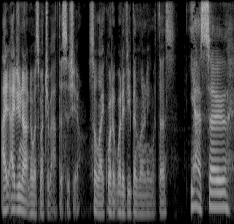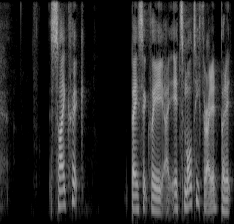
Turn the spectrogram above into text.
I, I do not know as much about this as you. So, like, what what have you been learning with this? Yeah, so Sidekiq basically it's multi-threaded, but it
